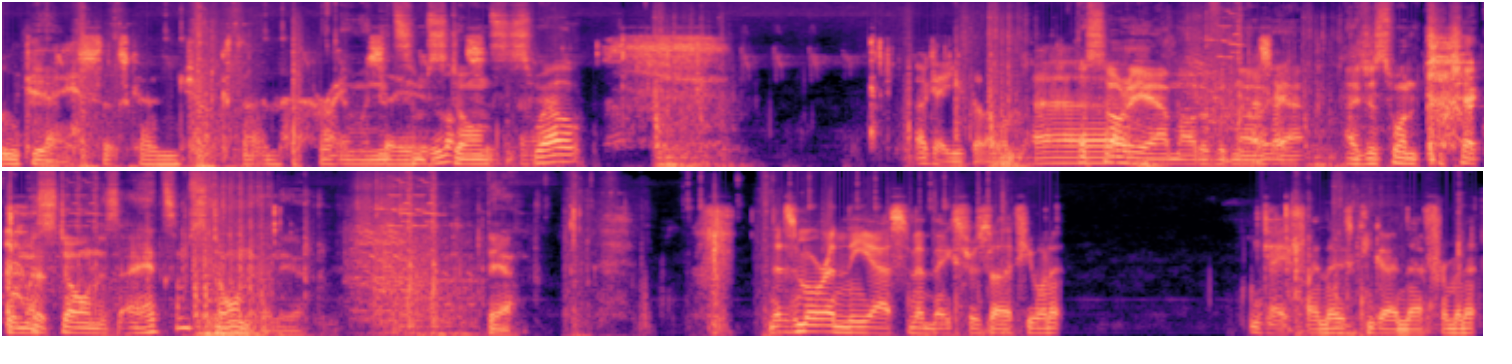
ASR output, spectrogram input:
Okay, so let's go and chuck that in. Right. And we so need some stones as well. Okay, you've got that one. Uh, Uh, sorry, I'm out of it now. Yeah. I just want to check where my stone is. I had some stone earlier. There. There's more in the uh, cement mixer as well if you want it. Okay, fine. Those can go in there for a minute.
